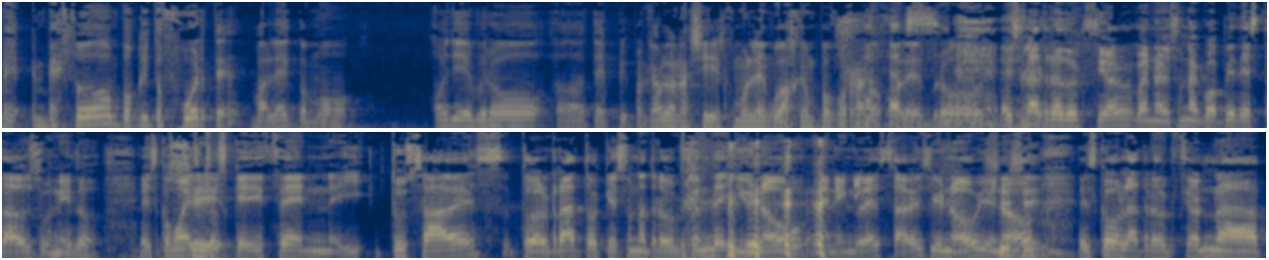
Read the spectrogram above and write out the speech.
empezó un poquito fuerte, ¿vale? Como, oye, bro, uh, te pi-", porque hablan así, es como un lenguaje un poco raro, ¿vale? Bro, no Es una traducción, bueno, es una copia de Estados Unidos. Es como Sí. estos que dicen, tú sabes, todo el rato, que es una traducción de you know en inglés, ¿sabes? You know, you Sí, know. sí. Es como la traducción a...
